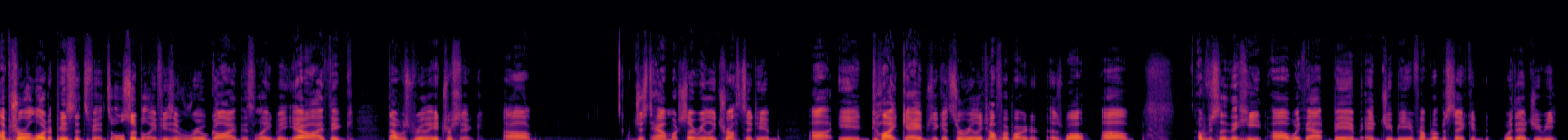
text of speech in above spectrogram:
I'm sure a lot of Pistons fans also believe he's a real guy in this league, but yeah, I think that was really interesting. Um, just how much they really trusted him uh, in tight games against a really tough opponent as well. Um, obviously, the Heat are without Bam and Jimmy, if I'm not mistaken, without Jimmy.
